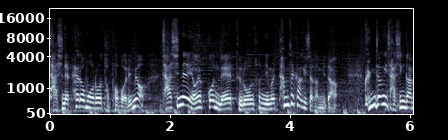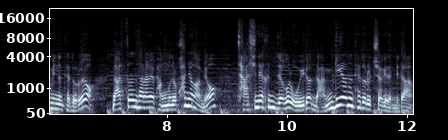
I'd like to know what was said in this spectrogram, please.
자신의 페로몬으로 덮어버리며 자신의 영역권 내에 들어온 손님을 탐색하기 시작합니다. 굉장히 자신감 있는 태도로요. 낯선 사람의 방문을 환영하며 자신의 흔적을 오히려 남기려는 태도를 취하게 됩니다.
